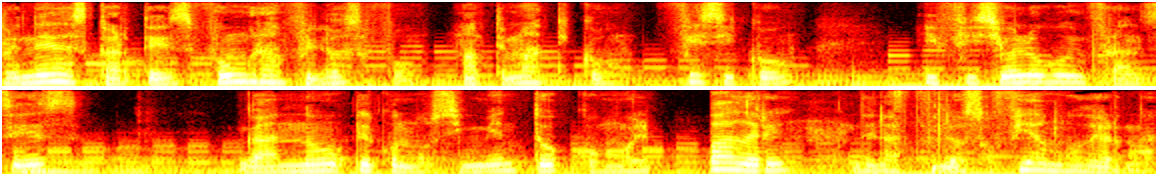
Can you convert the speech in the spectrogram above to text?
René Descartes fue un gran filósofo, matemático, físico y fisiólogo en francés. Ganó el conocimiento como el padre de la filosofía moderna.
